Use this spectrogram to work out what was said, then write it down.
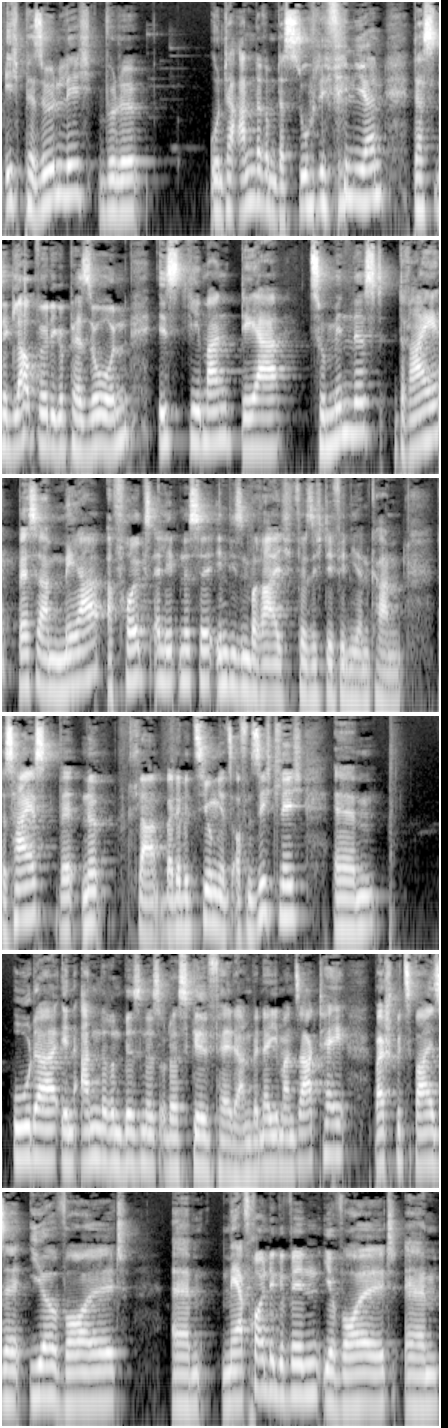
Ich persönlich würde unter anderem das so definieren, dass eine glaubwürdige Person ist jemand, der zumindest drei, besser mehr Erfolgserlebnisse in diesem Bereich für sich definieren kann. Das heißt, ne, klar, bei der Beziehung jetzt offensichtlich, ähm, oder in anderen Business- oder Skillfeldern. Wenn da jemand sagt, hey, beispielsweise, ihr wollt ähm, mehr Freunde gewinnen, ihr wollt ähm,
